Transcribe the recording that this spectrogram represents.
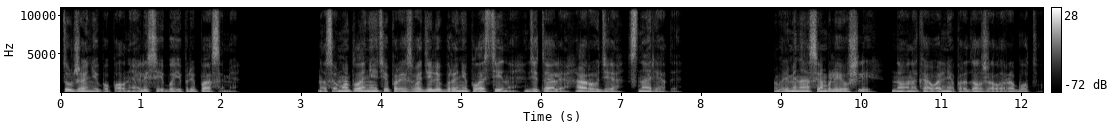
Тут же они пополнялись и боеприпасами. На самой планете производили бронепластины, детали, орудия, снаряды. Времена ассамблеи ушли, но наковальня продолжала работу.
